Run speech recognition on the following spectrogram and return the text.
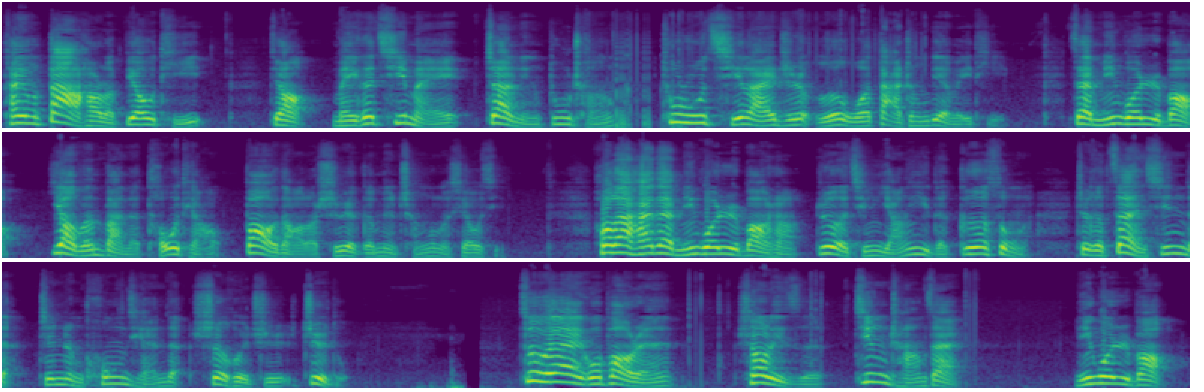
他用大号的标题叫“美克其美占领都城，突如其来之俄国大政变”为题，在《民国日报》。要闻版的头条报道了十月革命成功的消息，后来还在《民国日报》上热情洋溢地歌颂了这个崭新的、真正空前的社会制制度。作为爱国报人，邵力子经常在《民国日报》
